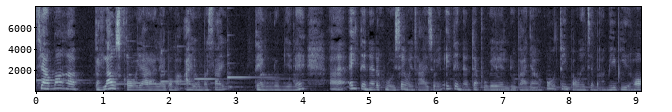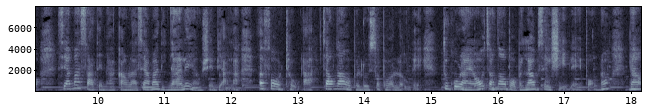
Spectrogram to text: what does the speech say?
ဆ iam မကဘလောက် score ရတာလဲပေါ့မှာအာယုံမဆိုင် တင်ဘူးလို့မြင်တယ်အဲအဲ့တင်တဲ့တစ်ခုကိုစိတ်ဝင်စားရဆိုရင်အဲ့တင်တဲ့တက်ဖို့ခဲ့တဲ့လူပါညာကိုအတိပတ်ဝန်းကျင်မှာမေးပြီးတော့ဆီယာမစာတင်တာကောင်းလားဆီယာမဒီနားလဲအောင်ရှင်းပြလား effort ထုတ်လားကျောင်းသားကိုဘယ်လို support လုပ်လဲသူကိုယ်တိုင်ရောကျောင်းသားပေါ်ဘယ်လောက်စိတ်ရှည်လဲပေါ့နော်နောက်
